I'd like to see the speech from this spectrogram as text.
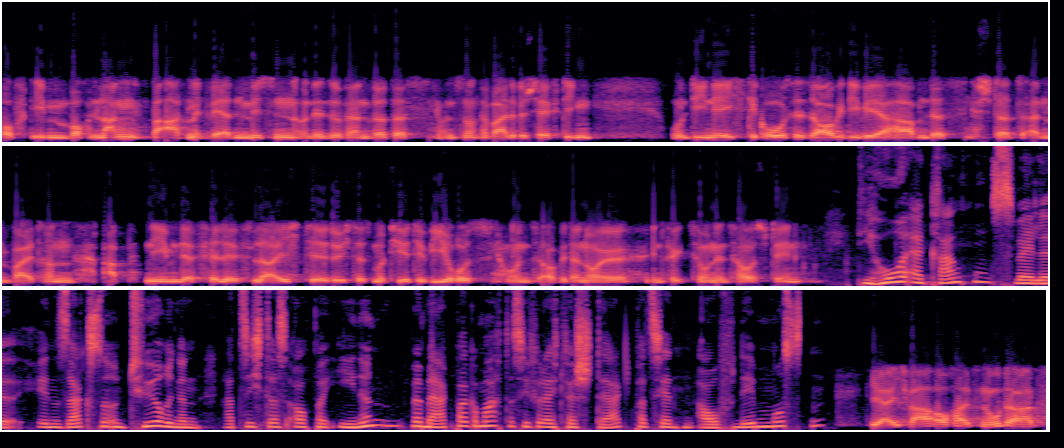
oft eben wochenlang beatmet werden müssen. Und insofern wird das uns noch eine Weile beschäftigen. Und die nächste große Sorge, die wir haben, dass statt einem weiteren Abnehmen der Fälle vielleicht äh, durch das mutierte Virus uns auch wieder neue Infektionen ins Haus stehen. Die hohe Erkrankungswelle in Sachsen und Thüringen, hat sich das auch bei Ihnen bemerkbar gemacht, dass Sie vielleicht verstärkt Patienten aufnehmen mussten? Ja, ich war auch als Notarzt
